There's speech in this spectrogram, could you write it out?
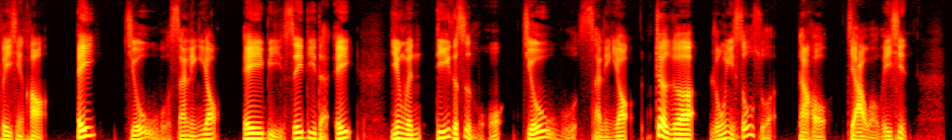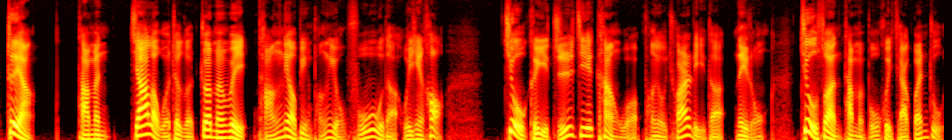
微信号 a 九五三零幺 a b c d 的 a，英文第一个字母九五三零幺，这个容易搜索，然后加我微信，这样他们。加了我这个专门为糖尿病朋友服务的微信号，就可以直接看我朋友圈里的内容。就算他们不会加关注，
